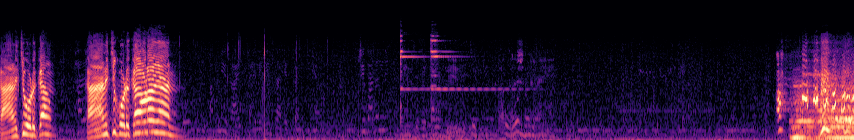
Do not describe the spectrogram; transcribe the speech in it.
കാണിച്ചു കൊടുക്കാം. കാണിച്ചു കൊടുക്കാവണോ ഞാൻ. ശരിക്കും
